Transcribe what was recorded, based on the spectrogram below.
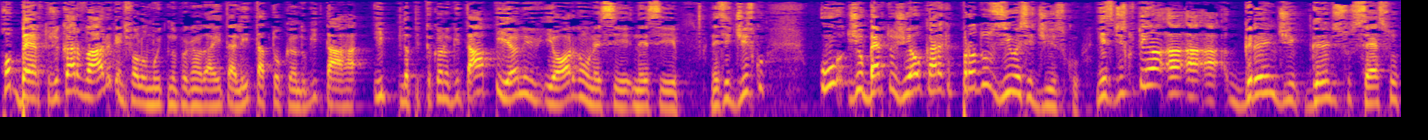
Roberto de Carvalho, que a gente falou muito no programa da Rita Lee, tá tocando guitarra, e, tocando guitarra, piano e, e órgão nesse, nesse, nesse disco. O Gilberto Gil é o cara que produziu esse disco. E esse disco tem a, a- a- grande, grande sucesso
